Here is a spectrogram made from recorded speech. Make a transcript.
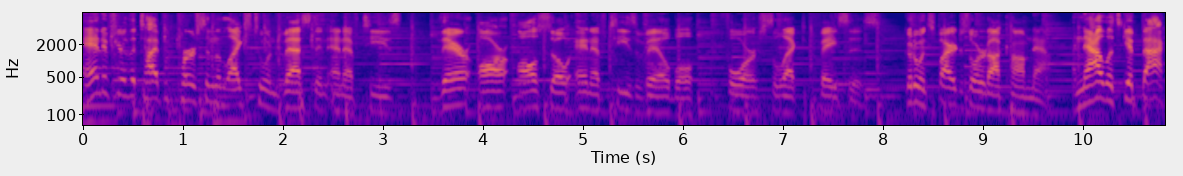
And if you're the type of person that likes to invest in NFTs, there are also NFTs available for select faces. Go to inspireddisorder.com now. And now let's get back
